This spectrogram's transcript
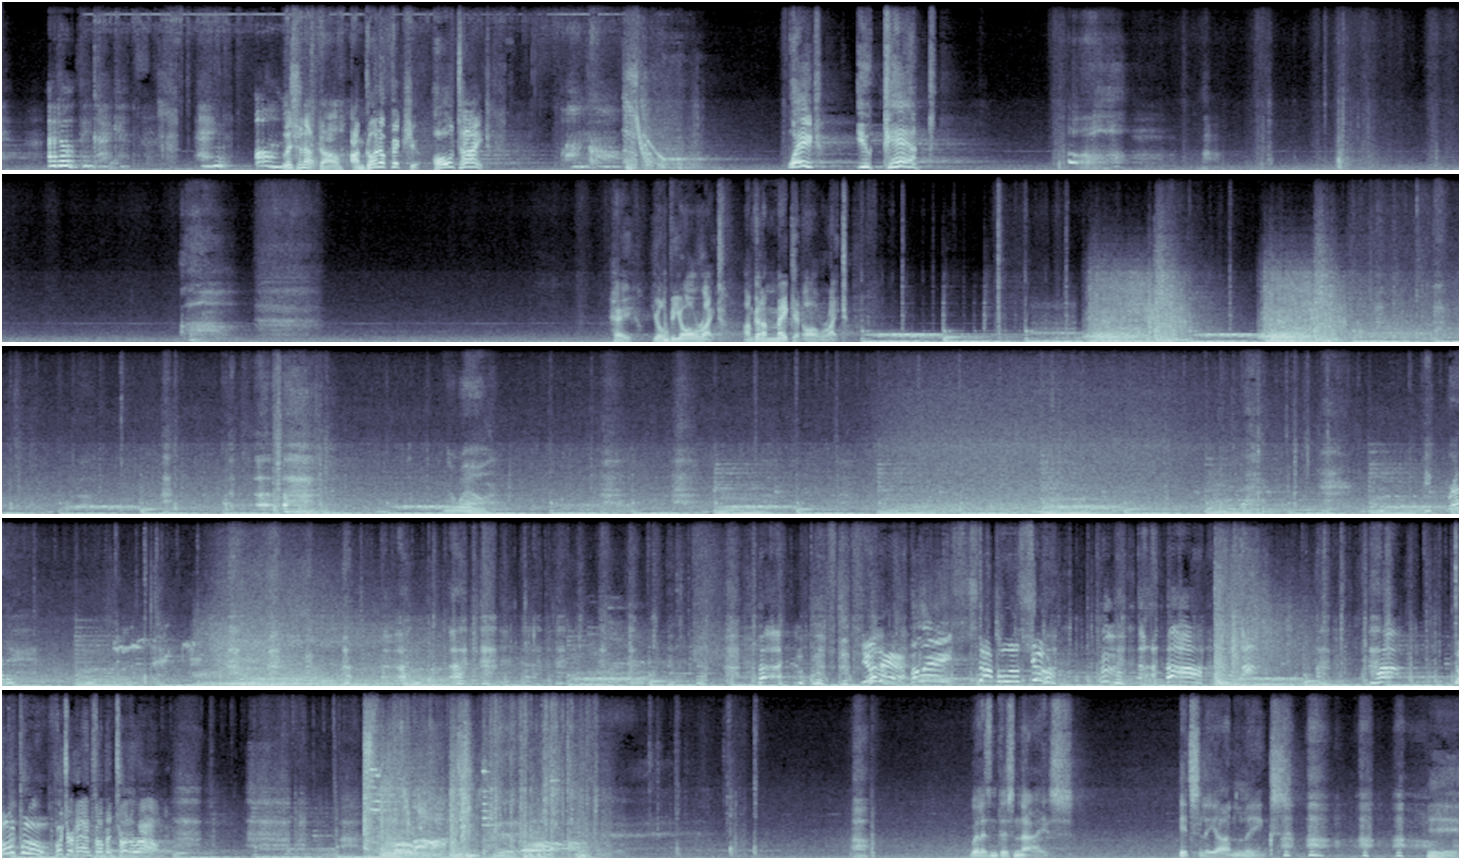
I don't think I can... hang on. Listen up, doll. I'm gonna fix you. Hold tight. Uncle... Wait! You can't! Hey, you'll be all right. I'm gonna make it all right. You there! Police! Stop or we'll shoot! Don't move! Put your hands up and turn around! Well, isn't this nice? It's Leon Lynx. yeah.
